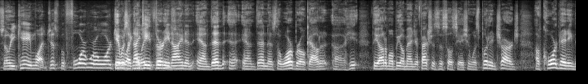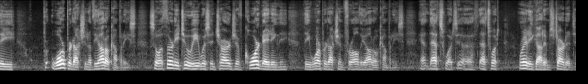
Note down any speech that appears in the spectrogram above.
So he came what just before World War II? It was like 1939, and, and then and then as the war broke out, uh, he, the Automobile Manufacturers Association was put in charge of coordinating the war production of the auto companies. So at 32, he was in charge of coordinating the, the war production for all the auto companies, and that's what uh, that's what really got him started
